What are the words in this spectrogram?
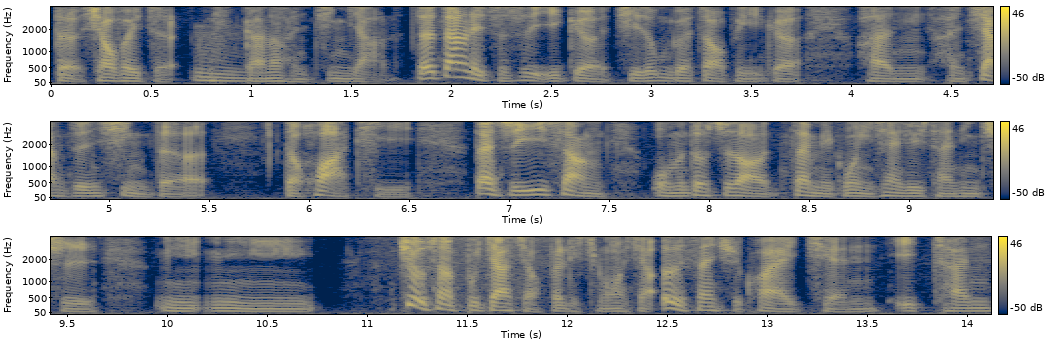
的消费者感到很惊讶了。但当然只是一个其中一个照片，一个很很象征性的。的话题，但实际上我们都知道，在美国，你现在去餐厅吃，你你就算不加小费的情况下，二三十块钱一餐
